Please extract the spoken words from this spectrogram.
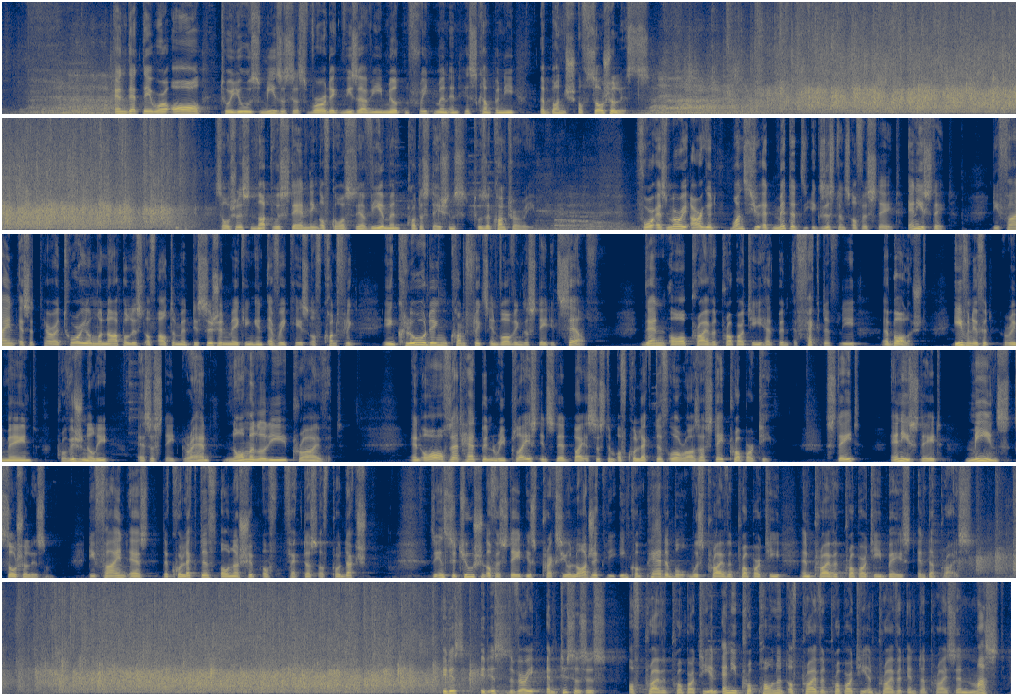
and that they were all, to use Mises's verdict vis-a-vis -vis Milton Friedman and his company, a bunch of socialists. Socialists notwithstanding, of course, their vehement protestations to the contrary. For, as Murray argued, once you admitted the existence of a state, any state, defined as a territorial monopolist of ultimate decision-making in every case of conflict, including conflicts involving the state itself, then all private property had been effectively abolished, even if it remained provisionally as a state grant, nominally private. And all of that had been replaced instead by a system of collective or rather state property. State, any state, means socialism, defined as the collective ownership of factors of production. The institution of a state is praxeologically incompatible with private property and private property-based enterprise. It is, it is the very antithesis of private property, and any proponent of private property and private enterprise then must,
